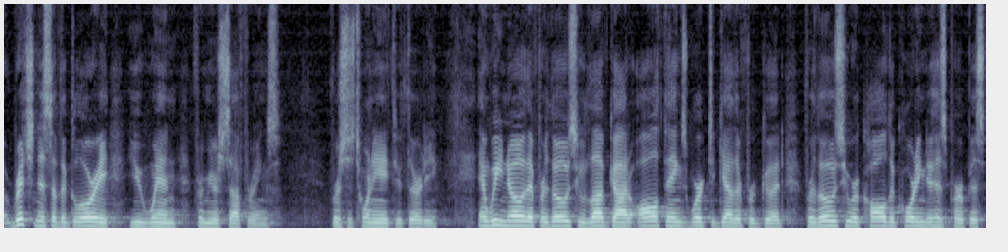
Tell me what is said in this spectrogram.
richness of the glory you win from your sufferings. verses 28 through 30. And we know that for those who love God, all things work together for good, for those who are called according to his purpose.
